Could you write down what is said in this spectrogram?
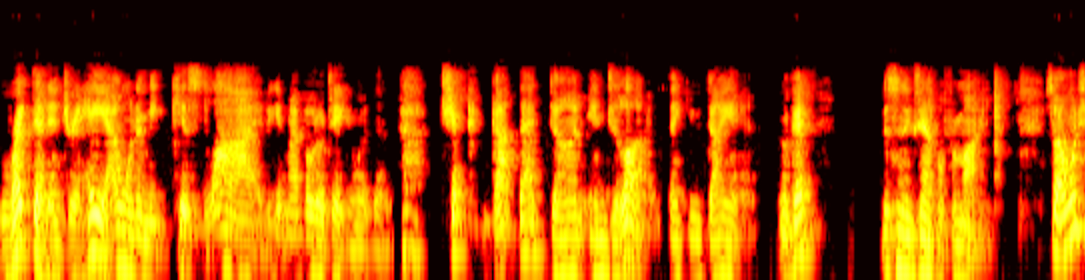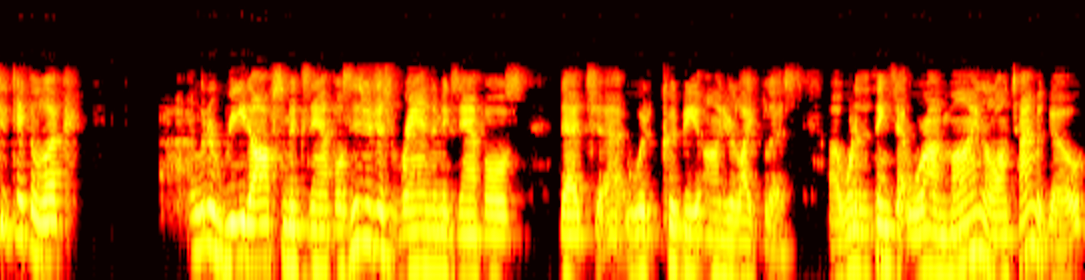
write that entry. Hey, I want to meet Kiss live to get my photo taken with them. Ah, check. Got that done in July. Thank you, Diane. Okay? This is an example for mine. So I want you to take a look. I'm going to read off some examples. These are just random examples. That uh, would could be on your life list. Uh, one of the things that were on mine a long time ago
